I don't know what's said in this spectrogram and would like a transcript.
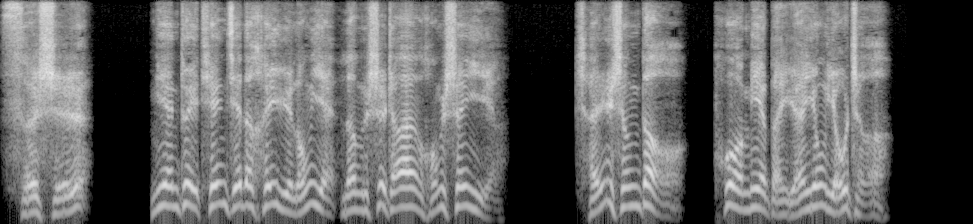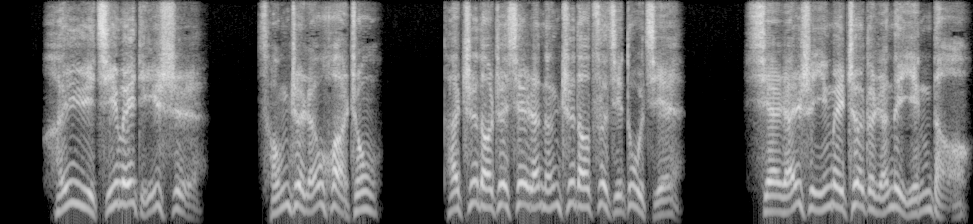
此时，面对天劫的黑羽龙眼冷视着暗红身影，沉声道。破灭本源拥有者，黑羽极为敌视。从这人话中，他知道这些人能知道自己渡劫，显然是因为这个人的引导。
